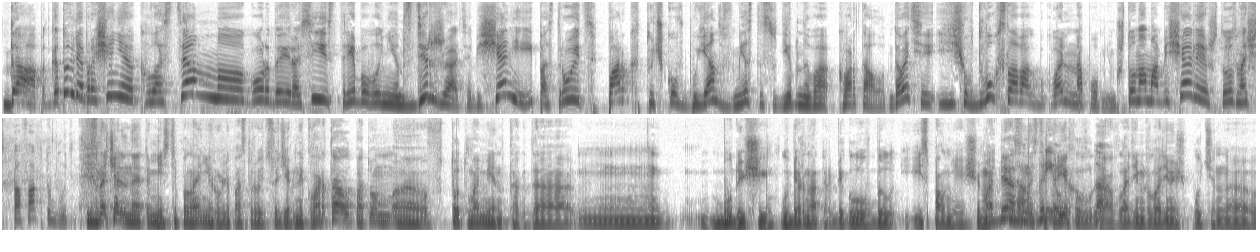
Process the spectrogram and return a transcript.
Да, подготовили обращение к властям э, города и России с требованием сдержать обещания и построить парк Тучков-Буян вместо судебного квартала. Давайте еще в двух словах буквально напомним, что нам обещали, что значит по факту будет. Изначально на этом месте планировали построить судебный квартал, потом э, в тот момент, когда м, будущий губернатор Беглов был исполняющим обязанности, Рио, приехал да. да, Владимир Владимирович Путин э,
